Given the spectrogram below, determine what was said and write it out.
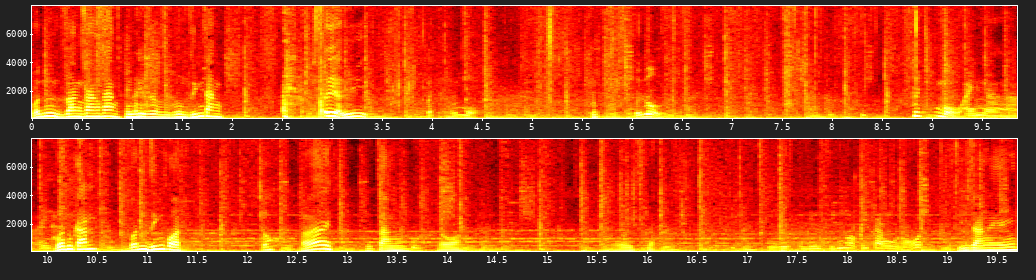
Vẫn răng răng răng, hình như dính răng. Tới rồi. thích mổ anh à anh Vẫn cắn, vẫn dính còn. Đâu? Đấy, răng rồi. Ôi giời. Như dính vào cái răng của nó ấy. dính răng ấy.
